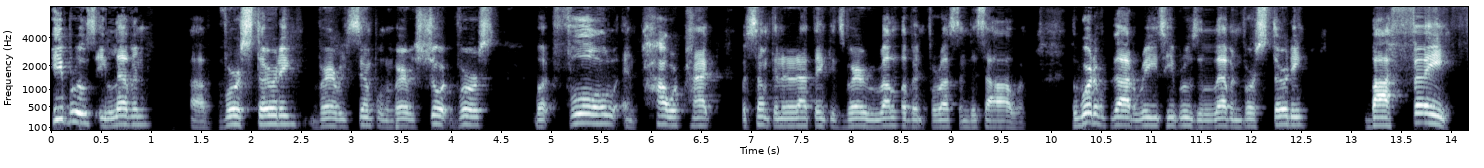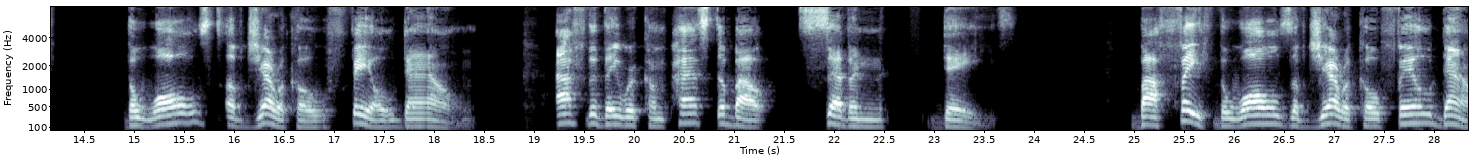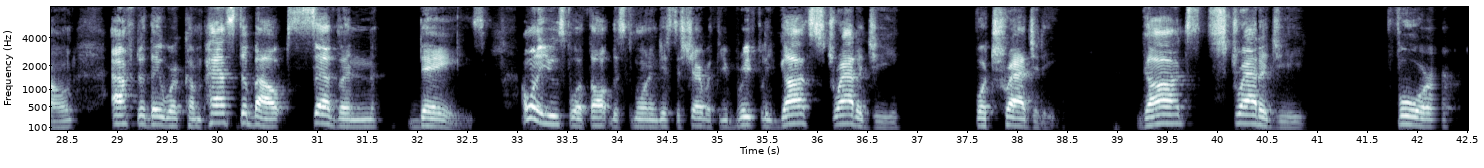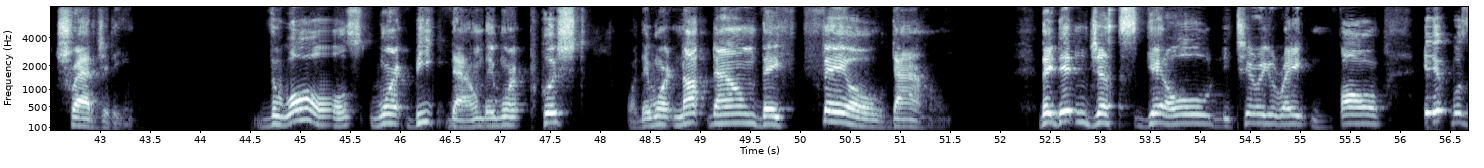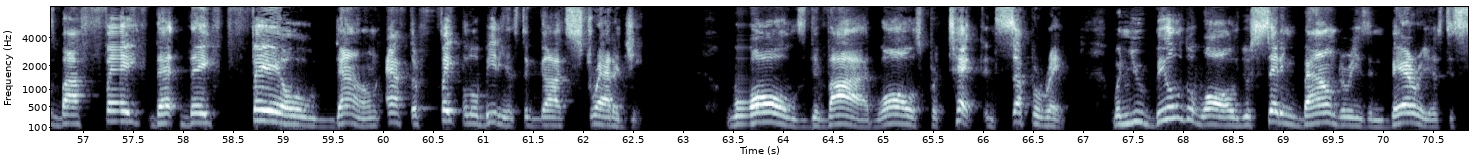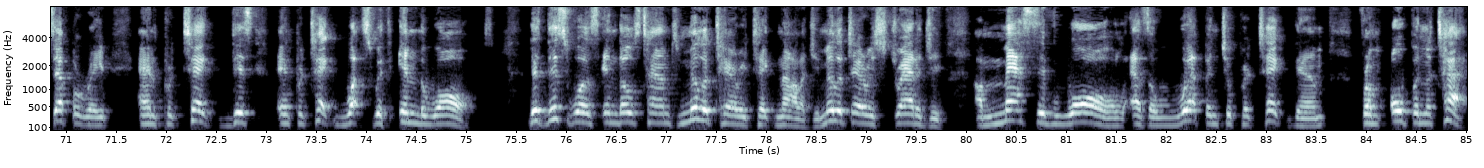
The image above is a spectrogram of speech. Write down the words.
Hebrews 11, uh, verse 30, very simple and very short verse, but full and power packed, but something that I think is very relevant for us in this hour. The word of God reads Hebrews 11, verse 30 By faith, the walls of Jericho fell down after they were compassed about seven days. By faith, the walls of Jericho fell down after they were compassed about seven days. I want to use for a thought this morning just to share with you briefly God's strategy for tragedy. God's strategy for tragedy. The walls weren't beat down, they weren't pushed or they weren't knocked down, they fell down. They didn't just get old, deteriorate, and fall. It was by faith that they fell down after faithful obedience to God's strategy. Walls divide, walls protect and separate. When you build a wall, you're setting boundaries and barriers to separate and protect this and protect what's within the walls. This, this was in those times military technology, military strategy, a massive wall as a weapon to protect them from open attack.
